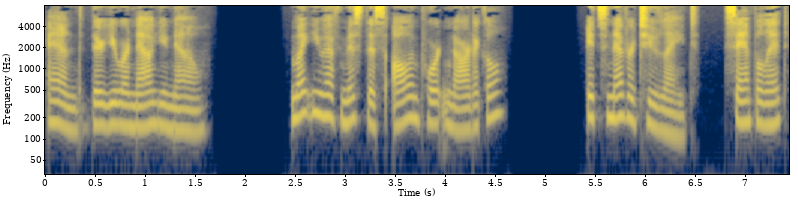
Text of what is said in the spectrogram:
And, there you are now you know. Might you have missed this all important article? It's never too late. Sample it.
